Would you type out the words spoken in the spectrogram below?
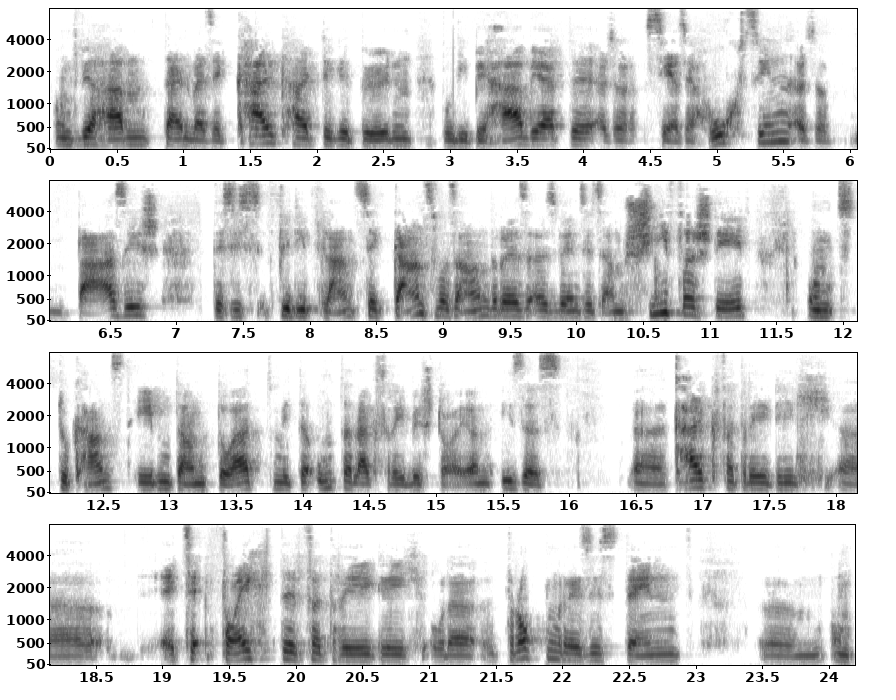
Und wir haben teilweise kalkhaltige Böden, wo die pH-Werte also sehr, sehr hoch sind, also basisch. Das ist für die Pflanze ganz was anderes, als wenn es jetzt am Schiefer steht. Und du kannst eben dann dort mit der Unterlagsrebe steuern, ist es äh, kalkverträglich, äh, feuchteverträglich oder trockenresistent ähm, und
